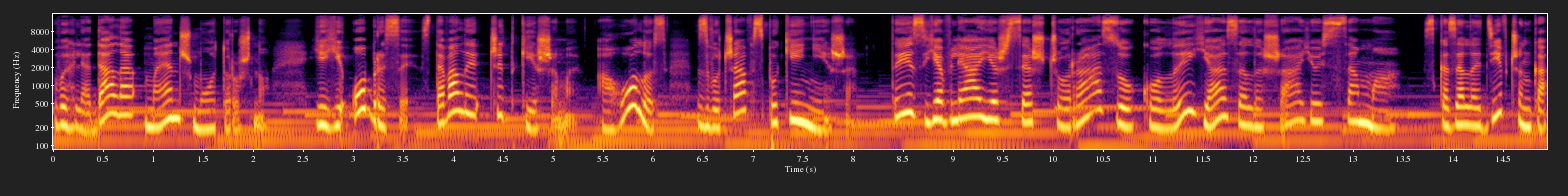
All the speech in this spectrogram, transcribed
виглядала менш моторошно. Її обриси ставали чіткішими, а голос звучав спокійніше. Ти з'являєшся щоразу, коли я залишаюсь сама, сказала дівчинка,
